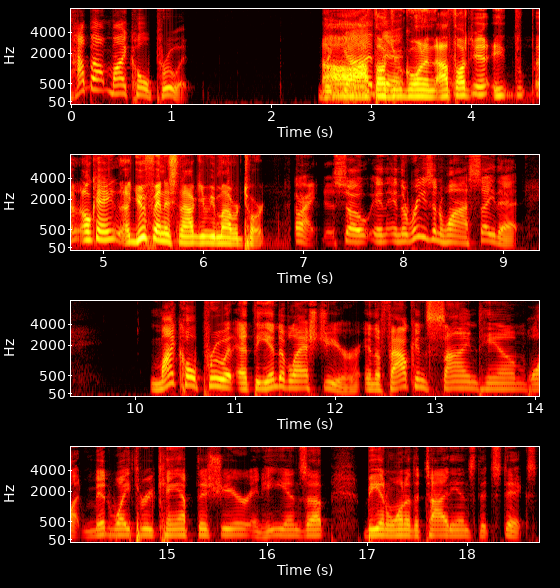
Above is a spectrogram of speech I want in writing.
How about MyCole Pruitt? The oh, I thought that, you were going. In, I thought you. Okay, you finished now. I'll give you my retort. All right. So, and, and the reason why I say that, MyCole Pruitt at the end of last year, and the Falcons signed him what midway through camp this year, and he ends up being one of the tight ends that sticks.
